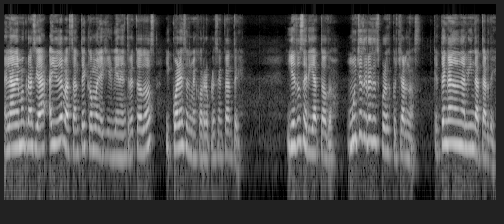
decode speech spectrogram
En la democracia ayuda bastante cómo elegir bien entre todos y cuál es el mejor representante. Y eso sería todo. Muchas gracias por escucharnos. Que tengan una linda tarde.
